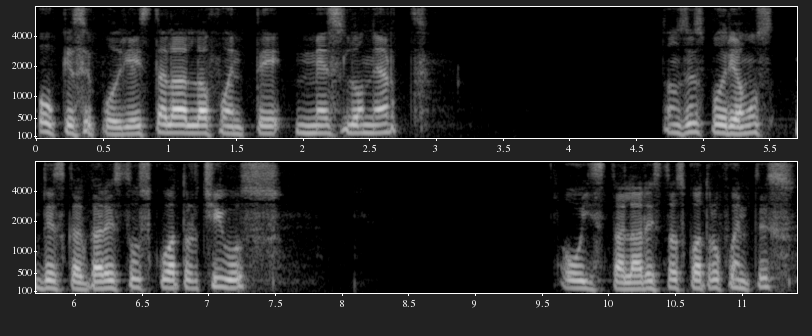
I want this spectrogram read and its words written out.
o que se podría instalar la fuente Meslonerd. Entonces podríamos descargar estos cuatro archivos o instalar estas cuatro fuentes.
